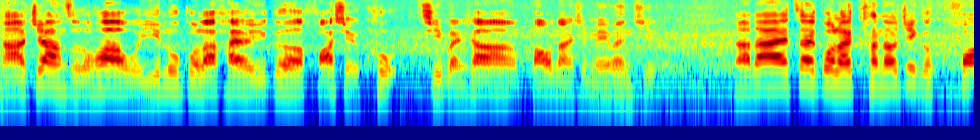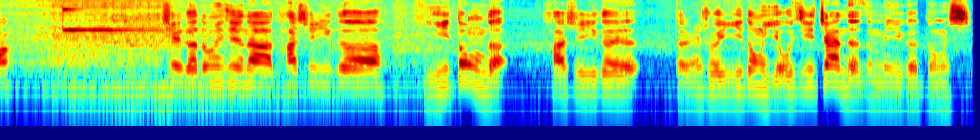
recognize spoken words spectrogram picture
那这样子的话，我一路过来还有一个滑雪裤，基本上保暖是没问题的。那大家再过来看到这个框，这个东西呢，它是一个移动的，它是一个。等于说移动游击战的这么一个东西，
